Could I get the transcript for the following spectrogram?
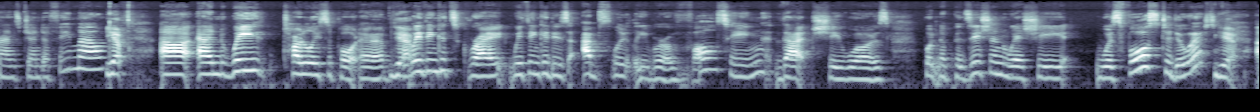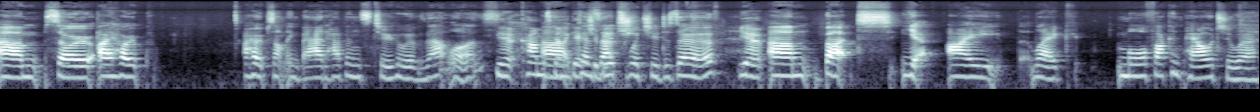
transgender female. Yep. Uh, and we totally support her. Yeah. We think it's great. We think it is absolutely revolting that she was put in a position where she was forced to do it. Yeah. Um, so I hope I hope something bad happens to whoever that was. Yeah, karma's gonna get Because that's bitch. what you deserve. Yeah. Um, but yeah, I like more fucking power to her.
